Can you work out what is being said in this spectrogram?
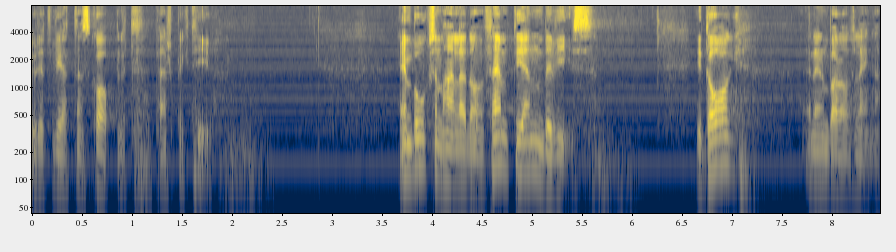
ur ett vetenskapligt perspektiv. En bok som handlade om 51 bevis. Idag är den bara att slänga.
